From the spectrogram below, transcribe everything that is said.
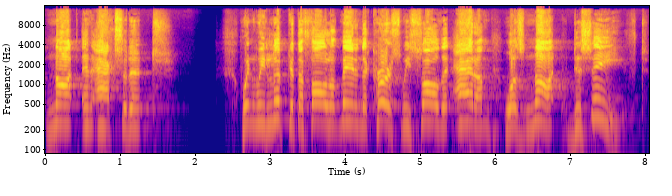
not an accident. When we looked at the fall of man and the curse, we saw that Adam was not deceived.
